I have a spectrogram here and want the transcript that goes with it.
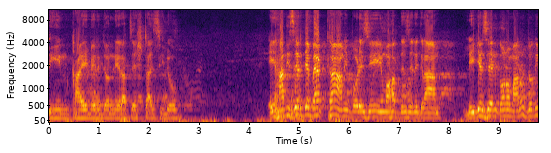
দিন কায়েমের জন্য এরা চেষ্টায় ছিল। এই হাদিসের যে ব্যাখ্যা আমি পড়েছি, মহাদ্দেশের গ্রাম, লিখেছেন কোন মানুষ যদি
